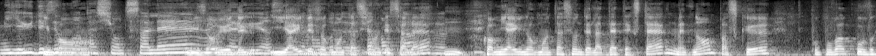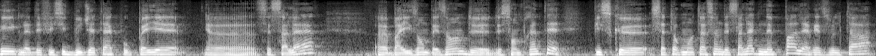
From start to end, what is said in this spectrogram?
Mais il y a eu des augmentations de salaire. il y a eu, des augmentations des salaires, hmm. comme il y a eu une augmentation de la dette externe maintenant, parce que pour pouvoir couvrir le déficit budgétaire pour payer euh, ces salaires, euh, bah, ils ont besoin de, s'emprunter, puisque cette augmentation des salaires n'est pas le résultat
